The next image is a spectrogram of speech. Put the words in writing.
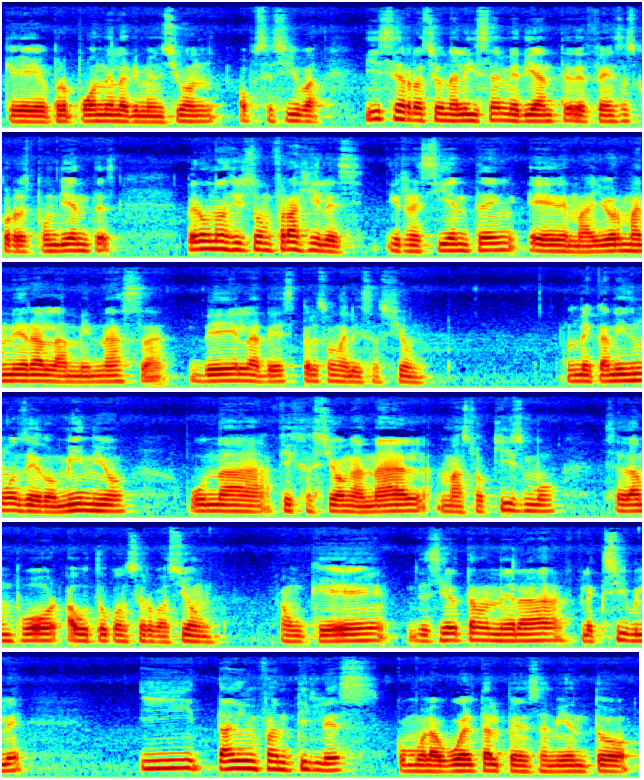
que propone la dimensión obsesiva y se racionaliza mediante defensas correspondientes pero aún así son frágiles y resienten eh, de mayor manera la amenaza de la despersonalización. Mecanismos de dominio, una fijación anal, masoquismo, se dan por autoconservación, aunque de cierta manera flexible y tan infantiles como la vuelta al pensamiento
